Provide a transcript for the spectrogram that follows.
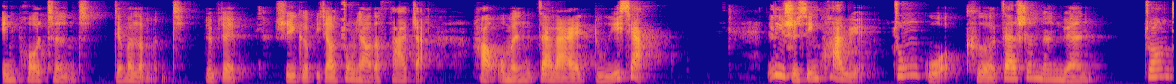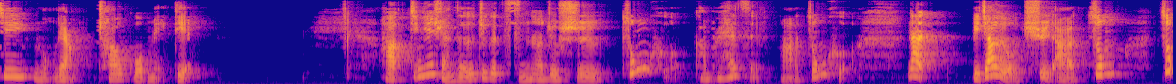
important development，对不对？是一个比较重要的发展。好，我们再来读一下。 历史性跨越，中国可再生能源装机容量超过美电。好，今天选择的这个词呢，就是综合 （comprehensive） 啊，综合。那比较有趣的啊，综综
